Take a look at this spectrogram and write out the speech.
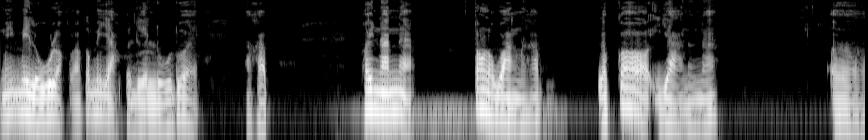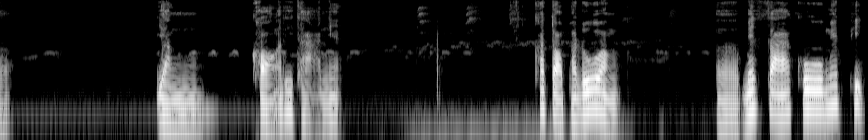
ไม่ไม่รู้หรอกแล้วก็ไม่อยากไปเรียนรู้ด้วยนะครับ เพราะฉะนั้นเนี่ยต้องระวังนะครับ แล้วก็อีกอย่างหนึ่งนะเอ่ออย่างของอธิษฐานเนี่ยข้าตอกพระร่วงเอ่อเม็ดสาคูเม็ดพริก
